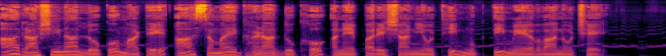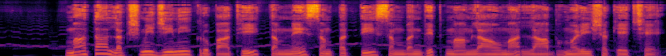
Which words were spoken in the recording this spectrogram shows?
આ રાશિના લોકો માટે આ સમય ઘણા દુઃખો અને પરેશાનીઓથી મુક્તિ મેળવવાનો છે. માતા લક્ષ્મીજીની કૃપાથી તમને સંપત્તિ સંબંધિત મામલાઓમાં લાભ મળી શકે છે.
